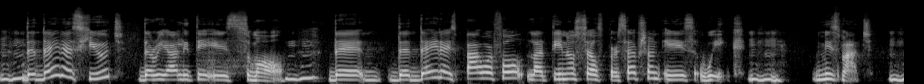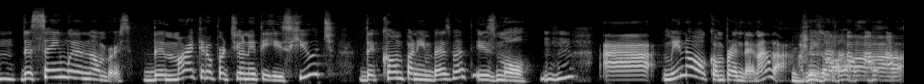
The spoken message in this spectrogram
Mm-hmm. The data is huge, the reality is small. Mm-hmm. The, the data is powerful, Latino self perception is weak. Mismatch. Mm-hmm. The same with the numbers. The market opportunity is huge, the company investment is small. Mm-hmm. Uh, me no comprende nada. Amigo. uh,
